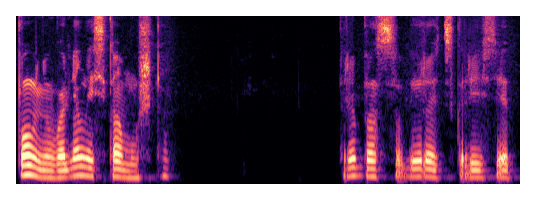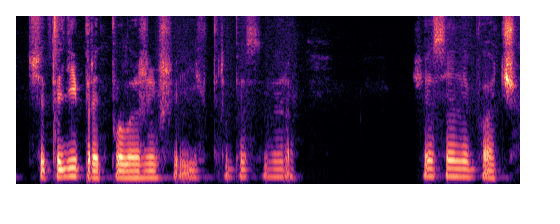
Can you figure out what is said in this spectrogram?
помню, валялись камушки. Треба собирати, скоріше всього. Я ще тоді предположив, що їх треба собирати. Зараз я не бачу.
